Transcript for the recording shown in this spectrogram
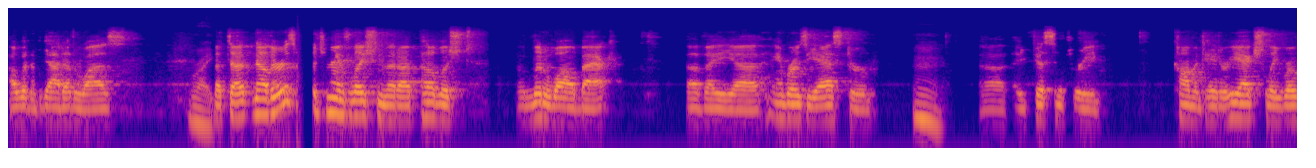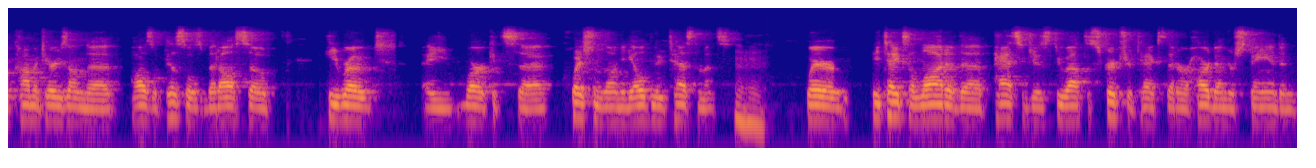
I wouldn't have got otherwise. Right. But now there is a translation that I published a little while back of a Ambrosiaster mm uh, a fifth century commentator. He actually wrote commentaries on the Paul's epistles, but also he wrote a work. It's uh, questions on the Old New Testaments, mm-hmm. where he takes a lot of the passages throughout the Scripture text that are hard to understand, and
